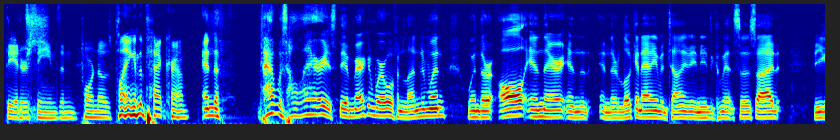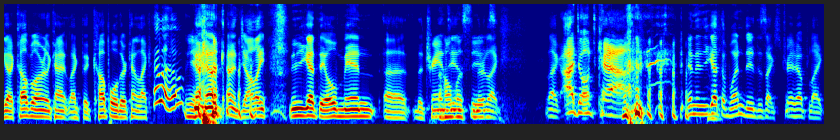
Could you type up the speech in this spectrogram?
theater scenes and pornos playing in the background. And the that was hilarious. The American Werewolf in London one, when they're all in there and and they're looking at him and telling him he needs to commit suicide. And you got a couple of them that kind of like the couple. They're kind of like hello, Yeah. you know, kind of jolly. then you got the old men, uh, the transients. and they're like, like I don't care. and then you got the one dude that's like straight up like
